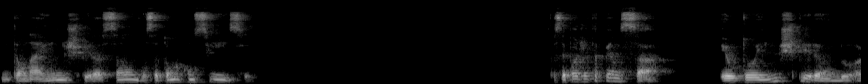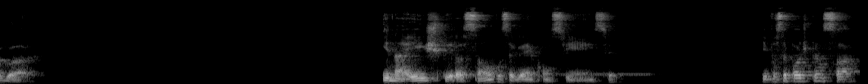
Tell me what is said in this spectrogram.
Então, na inspiração, você toma consciência você pode até pensar, eu estou inspirando agora. E na expiração você ganha consciência. E você pode pensar,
